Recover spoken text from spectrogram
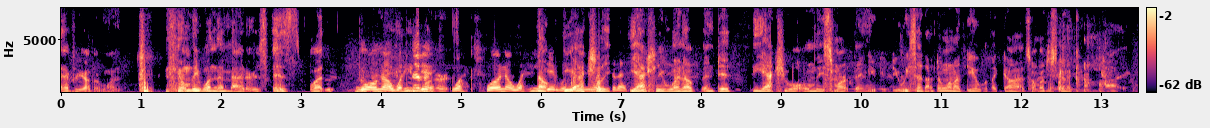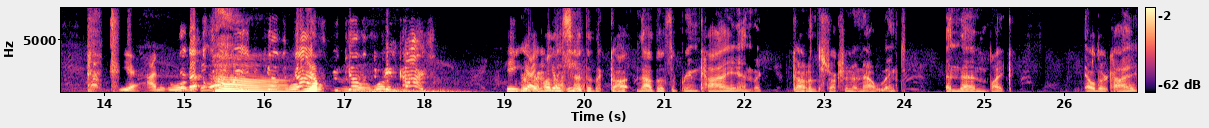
every other one. the only one that matters is what. well, no, what he did. What, well, no, what he No, did was he actually went that. he actually went up and did the actual only smart thing you could do. He said, I don't want to deal with a god, so I'm just gonna kill Kai. Yeah, I mean, Yeah, well, the that's thing the about only way you kill the Ah, yep. You kill the Supreme Kais. he, Remember yeah, he how they killed- he- said that the god, now the Supreme Kai and the God of Destruction are now linked, and then like Elder Kai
